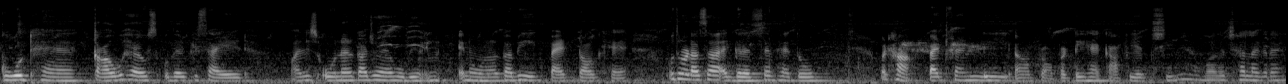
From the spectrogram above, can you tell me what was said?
गोट है काऊ है उस उधर की साइड और इस ओनर का जो है वो भी, इन इन ओनर का भी एक पेट डॉग है. वो थोड़ा सा एग्रेसिव है तो बट हाँ पेट फ्रेंडली प्रॉपर्टी है, काफ़ी अच्छी है, बहुत अच्छा लग रहा है।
